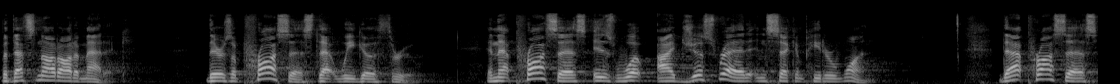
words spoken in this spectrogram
But that's not automatic. There's a process that we go through. And that process is what I just read in 2 Peter 1. That process,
